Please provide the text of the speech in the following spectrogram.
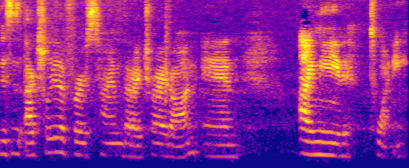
This is actually the first time that I try it on and I need 20.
